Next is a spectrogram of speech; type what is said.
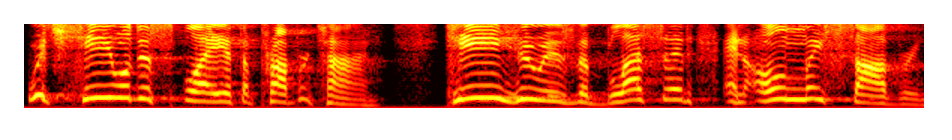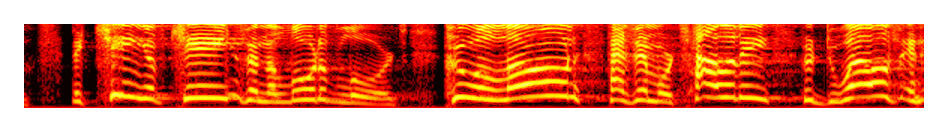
which he will display at the proper time. He who is the blessed and only sovereign, the King of kings and the Lord of lords, who alone has immortality, who dwells in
